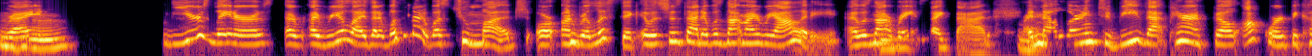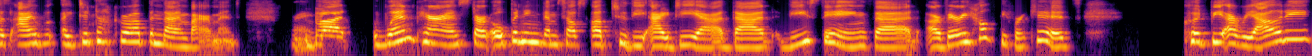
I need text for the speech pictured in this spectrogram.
right? Mm-hmm years later I, I, realized that it wasn't that it was too much or unrealistic it was just that it was not my reality i was not mm-hmm. raised like that right. and now learning to be that parent felt awkward because i i did not grow up in that environment right. but when parents start opening themselves up to the idea that these things that are very healthy for kids could be a reality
